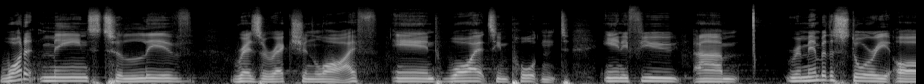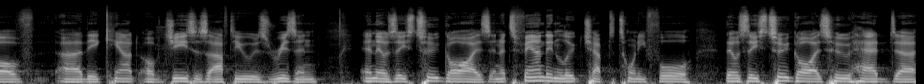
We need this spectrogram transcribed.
what it means to live resurrection life and why it's important. And if you um, remember the story of uh, the account of Jesus after he was risen, and there was these two guys, and it's found in Luke chapter 24. There was these two guys who had uh,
